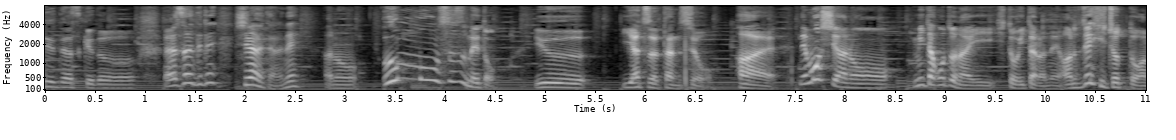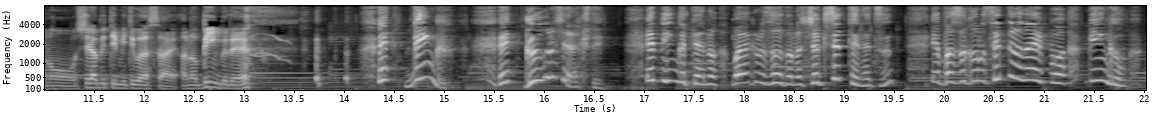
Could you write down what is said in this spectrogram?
言ってますけど、それでね、調べたらね、あの、雲門スズメというやつだったんですよ。はい。で、もし、あの、見たことない人いたらね、あの、ぜひちょっと、あの、調べてみてください。あの、ビングで。え、ビング？え、Google じゃなくてえ、ビングってあの、マイクロソフトの初期設定のやつ？え、パソコンの設定のない一歩は、ビングを Google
